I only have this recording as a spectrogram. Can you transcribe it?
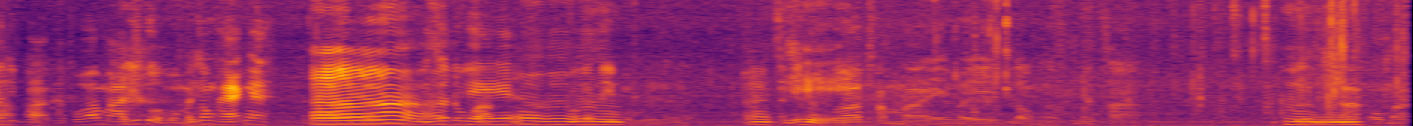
ห้าสิบบาทครับเพราะว่ามาที่สวนผมไม่ต้องแพ็คไงอ๋อสะดโอวเคกอืมอืมปกอืติมผมโออันเคนี้ผมก็ทำไม้ไว้รองรับลูกค้าอืเผื่อลูกมค้าเขามา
